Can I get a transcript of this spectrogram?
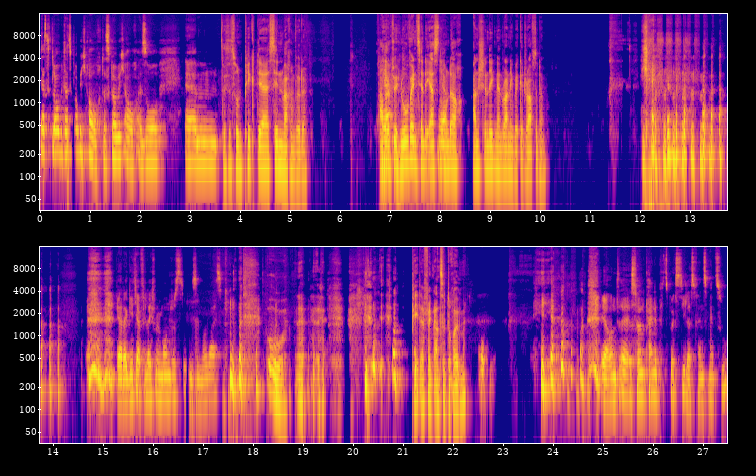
das glaube das glaube ich auch. Das glaube ich auch. Also ähm, das ist so ein Pick, der Sinn machen würde. Aber ja. natürlich nur, wenn sie in der ersten ja. Runde auch anständig einen Running Back gedraftet haben. Ja. ja, da geht ja vielleicht Ramondre Stevenson, man weiß. oh. Peter fängt an zu träumen. ja, und äh, es hören keine Pittsburgh Steelers-Fans mehr zu.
